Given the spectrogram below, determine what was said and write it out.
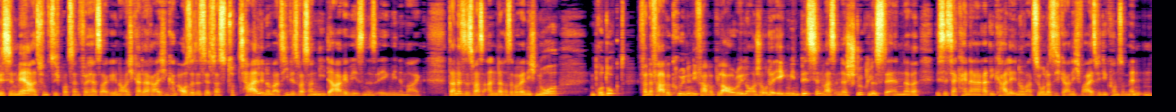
bisschen mehr als 50 Prozent Vorhersagegenauigkeit erreichen kann. Außer das ist jetzt was total Innovatives, was noch nie da gewesen ist irgendwie in dem Markt. Dann ist es was anderes. Aber wenn ich nur ein Produkt von der Farbe grün in die Farbe blau relaunche oder irgendwie ein bisschen was in der Stückliste ändere, ist es ja keine radikale Innovation, dass ich gar nicht weiß, wie die Konsumenten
